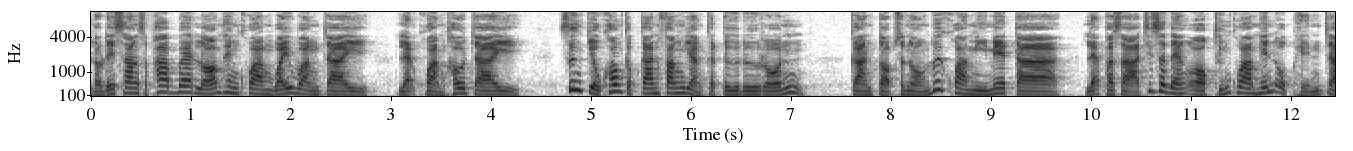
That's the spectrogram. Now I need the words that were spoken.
เราได้สร้างสภาพแวดล้อมแห่งความไว้วางใจ และความเข้าใจ ซึ่งเกี่ยวข้องกับการฟังอย่างกระตือรือร้น การตอบสนองด้วยความมีเมตตา และภาษาที่แสดงออกถึงความเห็นอกเห็นใจ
